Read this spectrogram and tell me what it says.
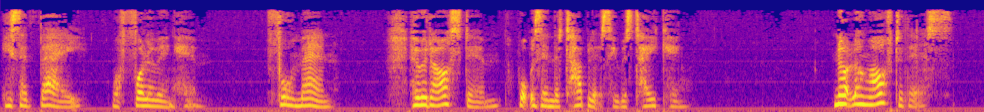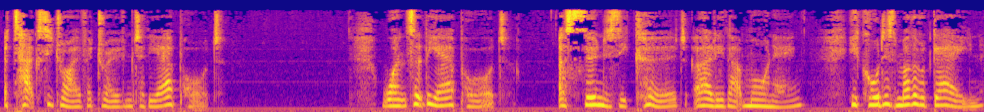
He said they were following him, four men, who had asked him what was in the tablets he was taking. Not long after this, a taxi driver drove him to the airport. Once at the airport, as soon as he could, early that morning, he called his mother again,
